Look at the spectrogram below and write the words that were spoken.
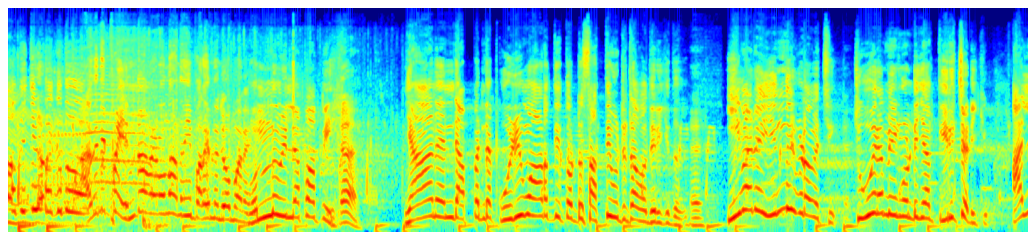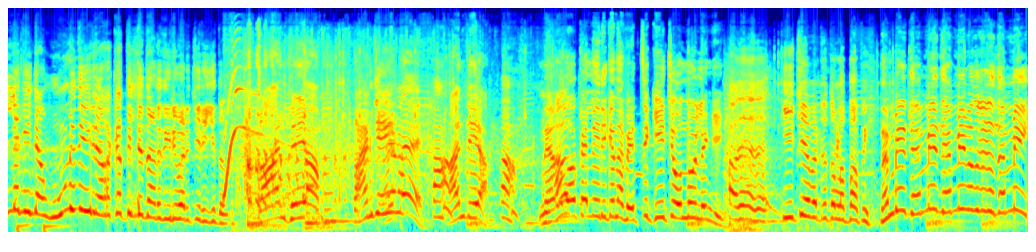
പതിച്ചു കിടക്കുന്നതാ. അതിനിപ്പോ എന്തോ വേണമെന്നാണ് നീ പറയുന്നത് ജോമോനെ? ഒന്നുമില്ല പാപ്പി ഏ. ഞാൻ എന്റെ അപ്പന്റെ കുഴിമാടത്തി തൊട്ട് സത്യം വിട്ടിട്ടാ വന്നിരിക്കുന്നത്. ഇവനെ ഇന്ന് ഇവിടെ വെച്ച് ചൂരമീൻ കൊണ്ട് ഞാൻ തിരിച്ചടിക്കും. അല്ലെങ്കിൽ ഞാൻ ഉമിനീര് നിന്നാണ് തീരുമാനിച്ചിരിക്കുന്നത്. പ്ലാൻ ചെയ്യാം. പ്ലാൻ ചെയ്യണേ. അല്ലേ? പ്ലാൻ ചെയ്യാം. നിറവോക്കല്ലേ ഇരിക്കുന്ന വെച്ച് കീച്ച ഒന്നുമില്ലെങ്കിൽ. അതെ അതെ. കീച്ചേ പറ്റത്തുള്ള പാപ്പി. നമ്മി നമ്മി നമ്മി നമ്മി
